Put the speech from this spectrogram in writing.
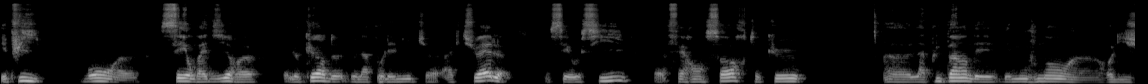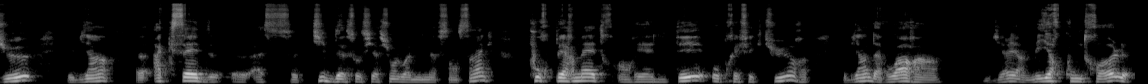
et puis, bon, euh, c'est, on va dire, le cœur de, la polémique actuelle, c'est aussi faire en sorte que la plupart des, mouvements religieux eh bien, accèdent à ce type d'association loi 1905 pour permettre en réalité aux préfectures eh bien, d'avoir un, un meilleur contrôle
